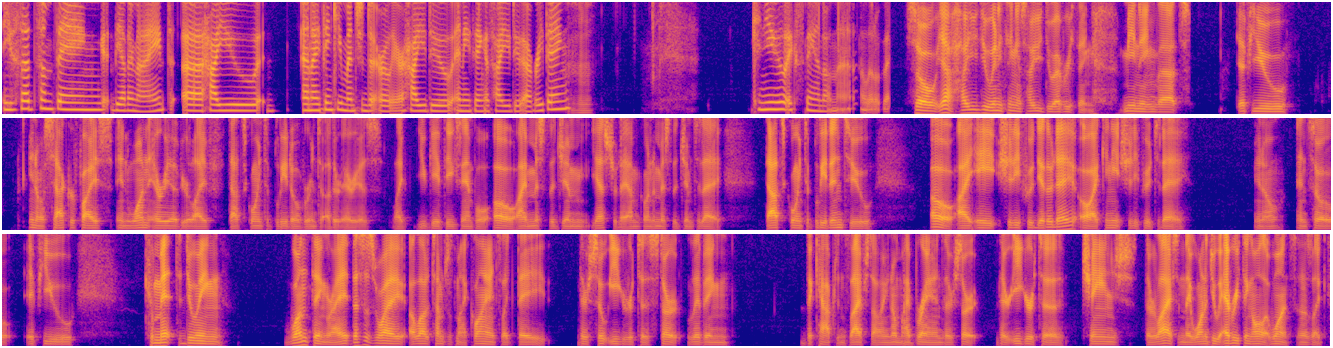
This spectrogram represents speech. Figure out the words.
You said something the other night, uh, how you, and I think you mentioned it earlier, how you do anything is how you do everything. Mhm. Can you expand on that a little bit? So yeah, how you do anything is how you do everything. Meaning that if you, you know, sacrifice in one area of your life, that's going to bleed over into other areas. Like you gave the example, oh, I missed the gym yesterday. I'm going to miss the gym today. That's going to bleed into, oh, I ate shitty food the other day. Oh, I can eat shitty food today. You know, and so if you commit to doing one thing right, this is why a lot of times with my clients, like they they're so eager to start living the captain's lifestyle you know my brand. They're start they're eager to change their lives and they want to do everything all at once. And i was like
